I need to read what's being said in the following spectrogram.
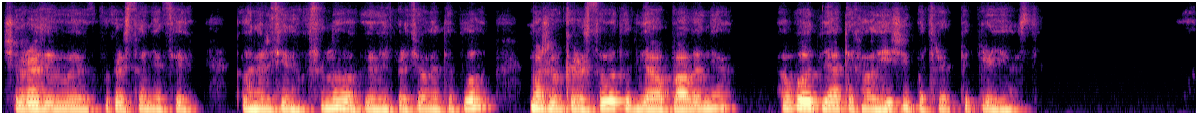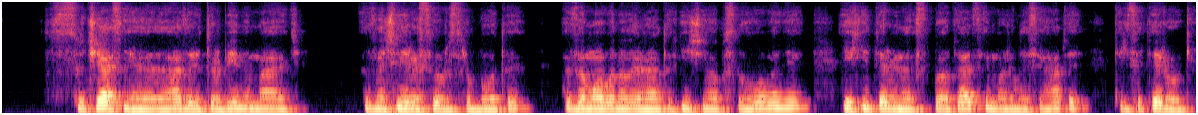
що в разі використання цих когенераційних установок відпрацьоване тепло може використовувати для опалення або для технологічних потреб підприємств. Сучасні газові турбіни мають значний ресурс роботи, а за умови належного технічного обслуговування їхній термін експлуатації може досягати 30 років.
